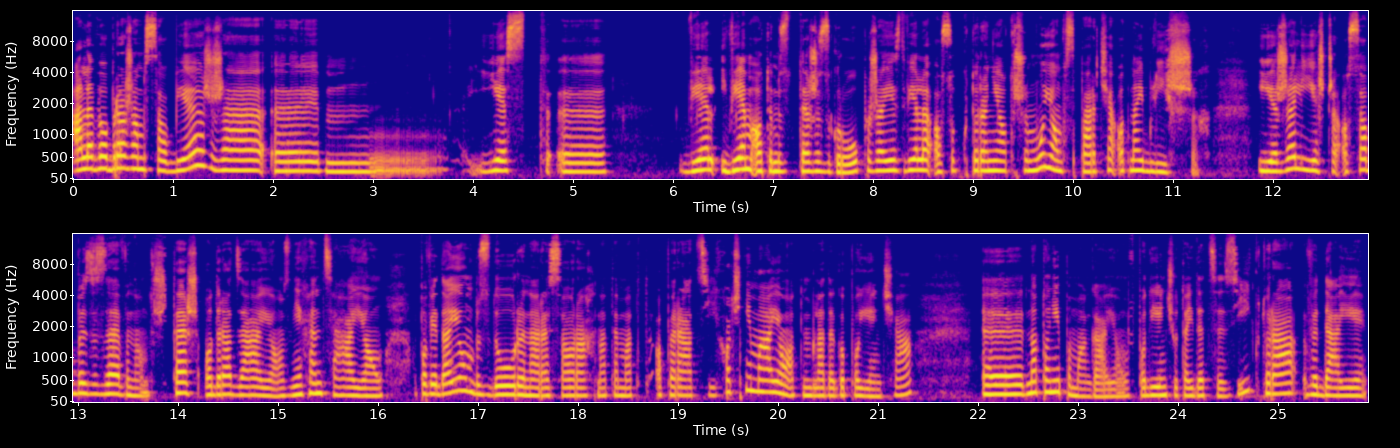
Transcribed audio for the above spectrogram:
Ale wyobrażam sobie, że jest y, wiel, i wiem o tym też z grup, że jest wiele osób, które nie otrzymują wsparcia od najbliższych. I jeżeli jeszcze osoby z zewnątrz też odradzają, zniechęcają, opowiadają bzdury na resorach na temat operacji, choć nie mają o tym bladego pojęcia, no to nie pomagają w podjęciu tej decyzji, która wydaje,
